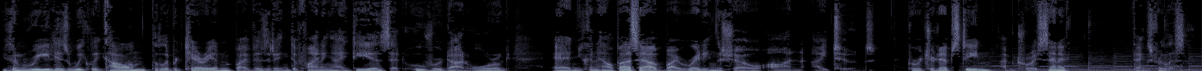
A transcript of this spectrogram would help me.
You can read his weekly column, The Libertarian, by visiting Defining Ideas at hoover.org. And you can help us out by rating the show on iTunes. For Richard Epstein, I'm Troy Senik. Thanks for listening.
